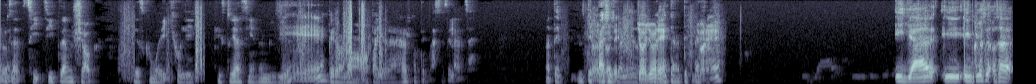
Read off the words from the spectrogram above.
no o sea, sí, sí te da un shock. Es como de, híjole, ¿qué estoy haciendo en mi vida? Sí. Pero no, para llorar, no te pases de lanza. No te, no te Yo pases, lloré, yo lloré, no te. Lloré. Y ya, y incluso, o sea,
